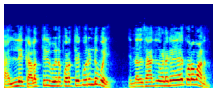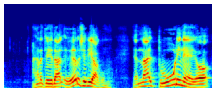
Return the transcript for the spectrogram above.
കല്ല് കളത്തിൽ വീണ് പുറത്തേക്ക് ഉരുണ്ടുപോയി ഇന്നത് സാധ്യത വളരെ കുറവാണ്. അങ്ങനെ ചെയ്താൽ ഏറെ ശരിയാകും. എന്നാൽ തൂണിനെയോ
